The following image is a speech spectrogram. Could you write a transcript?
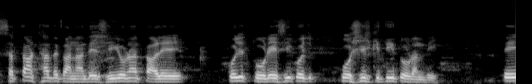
7-8 ਦੁਕਾਨਾਂ ਦੇ ਸੀ ਉਹਨਾਂ ਤਾਲੇ ਕੁਝ ਤੋੜੇ ਸੀ, ਕੁਝ ਕੋਸ਼ਿਸ਼ ਕੀਤੀ ਤੋੜਨ ਦੀ। ਤੇ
